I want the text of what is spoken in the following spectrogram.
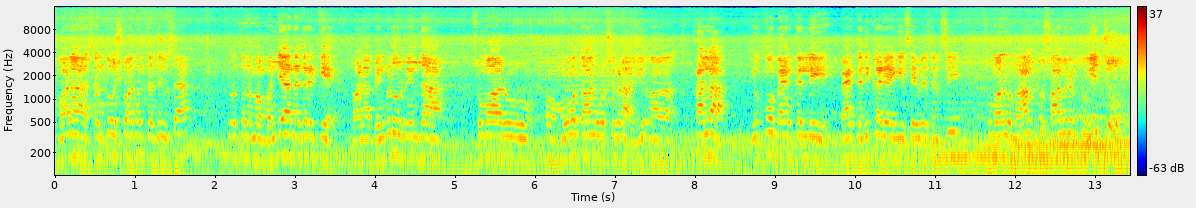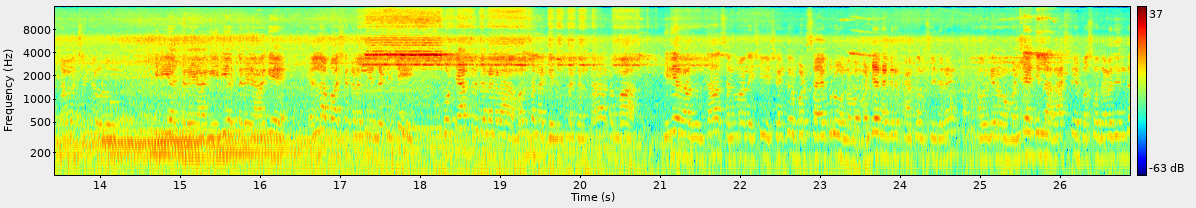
ಭಾಳ ಸಂತೋಷವಾದಂಥ ದಿವಸ. ಇವತ್ತು ನಮ್ಮ ಮಂಡ್ಯ ನಗರಕ್ಕೆ ಭಾಳ ಬೆಂಗಳೂರಿನಿಂದ ಸುಮಾರು ಮೂವತ್ತಾರು ವರ್ಷಗಳ ಯು- ಕಾಲ ಯುಕೋ ಬ್ಯಾಂಕಲ್ಲಿ ಬ್ಯಾಂಕ್ ಅಧಿಕಾರಿಯಾಗಿ ಸೇವೆ ಸಲ್ಲಿಸಿ ಸುಮಾರು ನಾಲ್ಕು ಸಾವಿರಕ್ಕೂ ಹೆಚ್ಚು ಚಲನಚಿತ್ರಗಳು ಹಿರಿಯ ತೆರೆ ಹಾಗೆ, ಹಿರಿಯ ತೆರೆ ಹಾಗೆ ಎಲ್ಲ ಭಾಷೆಗಳಲ್ಲಿ ನಟಿಸಿ ಕೋಟ್ಯಾಂತರ ಜನಗಳ ಮನಸ್ಸನ್ನು ಗೆದ್ದಿರ್ತಕ್ಕಂಥ ನಮ್ಮ ಹಿರಿಯರಾದಂತಹ ಸನ್ಮಾನ್ಯ ಶ್ರೀ ಶಂಕರ್ ಭಟ್ ಸಾಹೇಬರು ನಮ್ಮ ಮಂಡ್ಯ ನಗರಕ್ಕೆ ಆಗಮಿಸಿದ್ದಾರೆ. ಅವರಿಗೆ ನಮ್ಮ ಮಂಡ್ಯ ಜಿಲ್ಲಾ ರಾಷ್ಟ್ರೀಯ ಬಸವ ದಳದಿಂದ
